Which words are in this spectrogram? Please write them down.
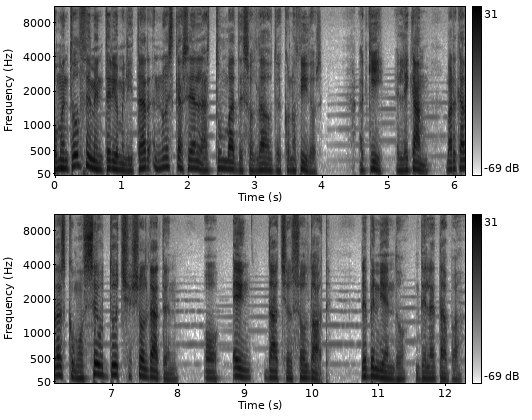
Como en todo cementerio militar, no escasean las tumbas de soldados desconocidos. Aquí, en Le Camp, marcadas como Seu Soldaten o En Dutch Soldat, dependiendo de la etapa,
